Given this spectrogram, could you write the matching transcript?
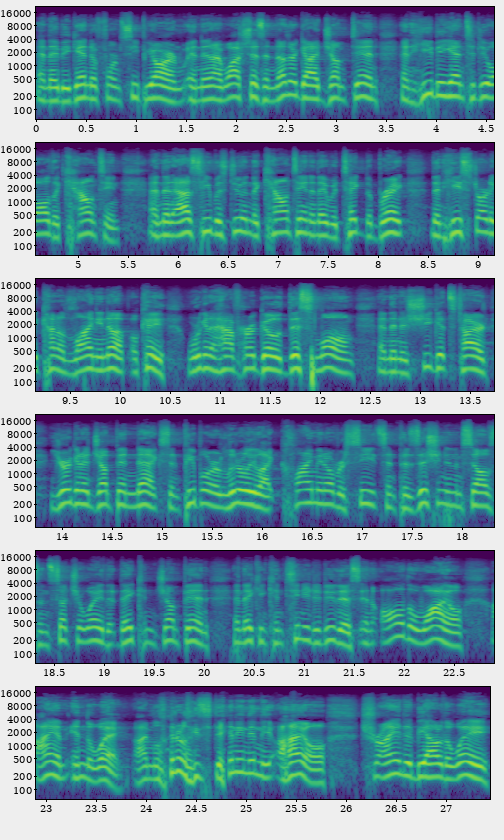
And they began to form CPR. And, and then I watched as another guy jumped in and he began to do all the counting. And then as he was doing the counting and they would take the break, then he started kind of lining up. Okay, we're going to have her go this long. And then as she gets tired, you're going to jump in next. And people are literally like climbing over seats and positioning themselves in such a way that they can jump in and they can continue to do this. And all the while, I am in the way. I'm literally standing in the aisle trying to be out of the way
